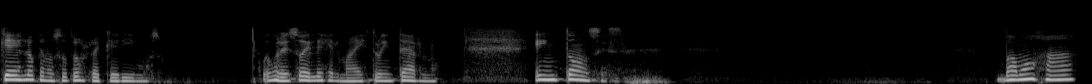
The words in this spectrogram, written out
qué es lo que nosotros requerimos. Por eso Él es el maestro interno. Entonces, vamos a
